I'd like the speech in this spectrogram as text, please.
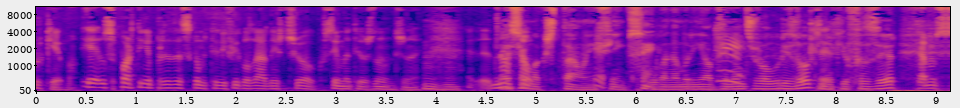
Porquê? Bom, é, o Sporting apresenta-se com muita dificuldade neste jogo, sem Mateus Nunes, não é? Uhum. Eh, não Essa é só... é uma questão, enfim, que o Ruben Amorim obviamente é. desvalorizou, tinha que o fazer. Estamos...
